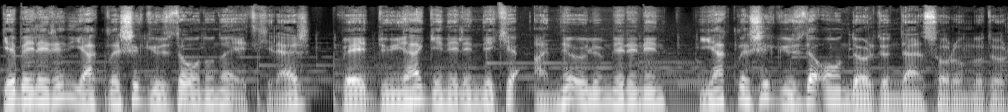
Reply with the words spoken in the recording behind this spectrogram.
gebelerin yaklaşık %10'unu etkiler ve dünya genelindeki anne ölümlerinin yaklaşık %14'ünden sorumludur.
